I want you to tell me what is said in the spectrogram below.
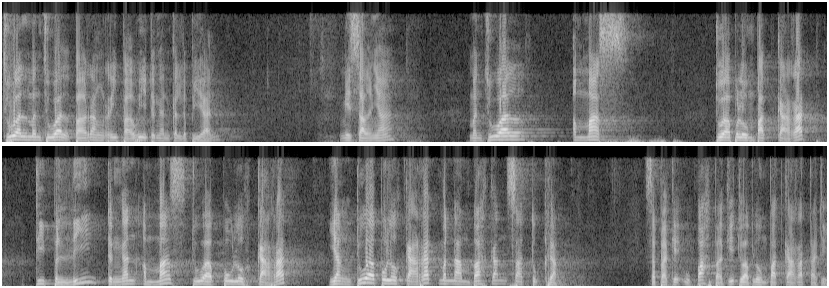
Jual menjual barang ribawi dengan kelebihan. Misalnya menjual emas 24 karat dibeli dengan emas 20 karat yang 20 karat menambahkan 1 gram sebagai upah bagi 24 karat tadi.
